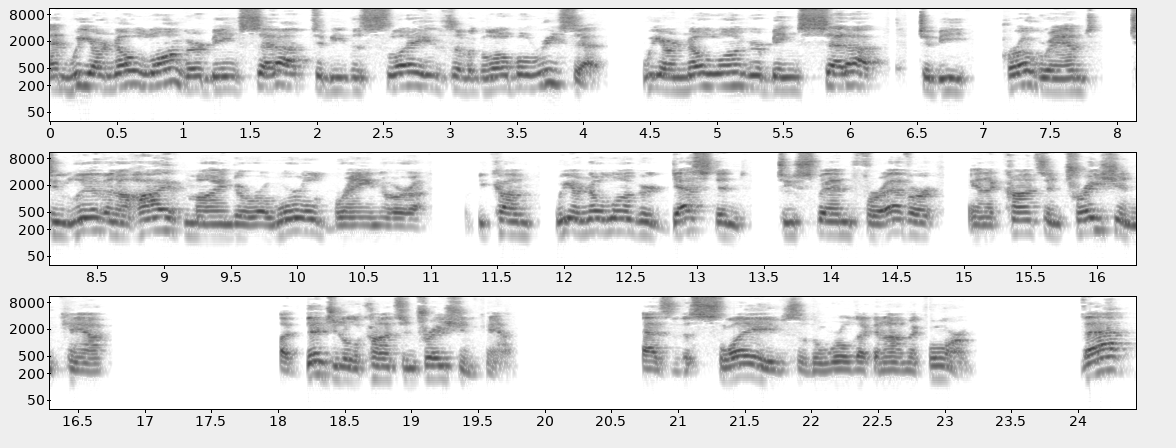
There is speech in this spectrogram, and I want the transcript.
And we are no longer being set up to be the slaves of a global reset. We are no longer being set up to be programmed to live in a hive mind or a world brain or a, become, we are no longer destined to spend forever in a concentration camp, a digital concentration camp, as the slaves of the World Economic Forum. That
